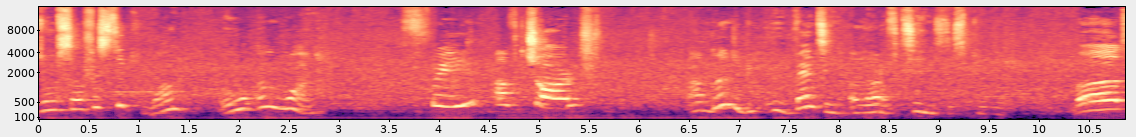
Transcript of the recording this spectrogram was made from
Zoom selfie stick 101 free of charge. I'm going to be inventing a lot of things this period, but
